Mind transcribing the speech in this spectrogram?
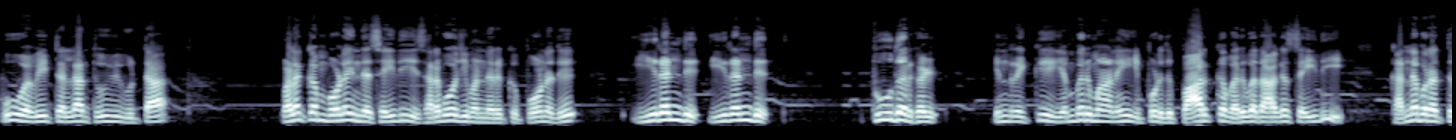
பூவை வீட்டெல்லாம் தூவி விட்டா. வழக்கம் போல இந்த செய்தி சரபோஜி மன்னருக்கு போனது. இரண்டு இரண்டு தூதர்கள் இன்றைக்கு எம்பெருமானை இப்பொழுது பார்க்க வருவதாக செய்தி கண்ணபுரத்து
